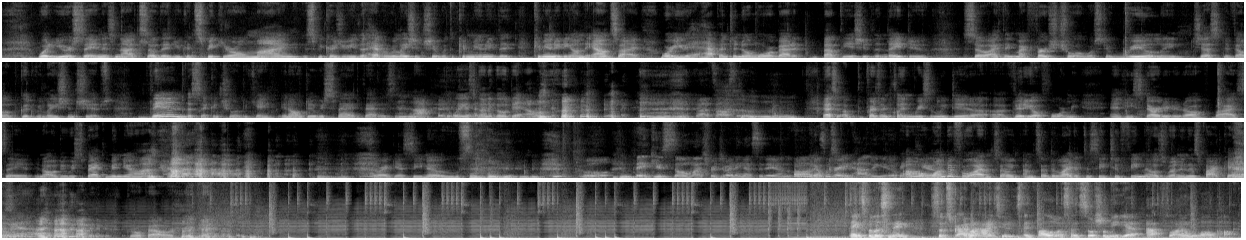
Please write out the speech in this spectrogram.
what you are saying is not so that you can speak your own mind. It's because you either have a relationship with the community, the community on the outside, or you happen to know more about it, about the issue than they do. So I think my first chore was to really just develop good relationships. Then the second chore became, in all due respect, that is not the way it's going to go down. That's awesome. hmm That's uh, President Clinton recently did a, a video for me, and he started it off by saying, "In all due respect, Minyon." so I guess he knows. cool. Thank you so much for joining us today on the Oh, pod. that It was was- great having you. Thank oh, you. wonderful! I'm so I'm so delighted to see two females running this podcast. Oh, yeah. Girl power. Thanks for listening. Subscribe on iTunes and follow us on social media at Fly on the Wall Pod.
